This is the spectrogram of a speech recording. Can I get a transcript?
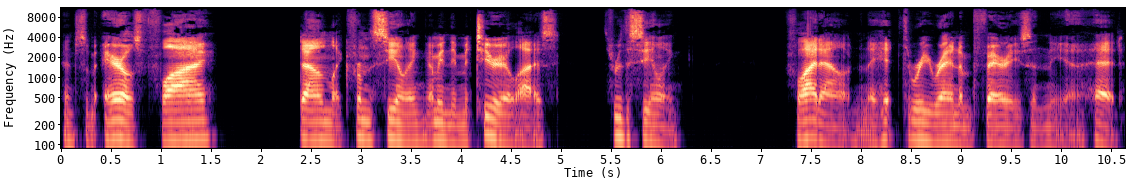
and some arrows fly down like from the ceiling. I mean, they materialize through the ceiling, fly down, and they hit three random fairies in the uh, head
